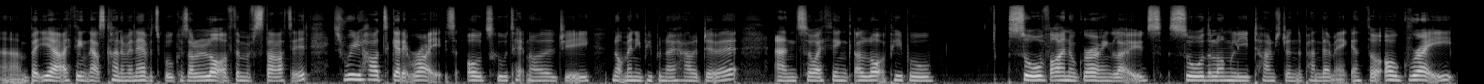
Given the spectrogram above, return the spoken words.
Um, but yeah, I think that's kind of inevitable because a lot of them have started. It's really hard to get it right. It's old school technology. Not many people know how to do it. And so I think a lot of people saw vinyl growing loads, saw the long lead times during the pandemic, and thought, oh, great,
